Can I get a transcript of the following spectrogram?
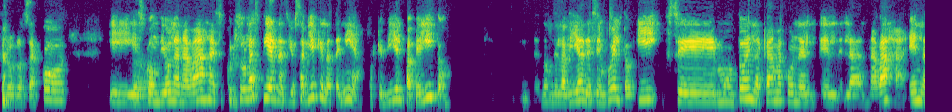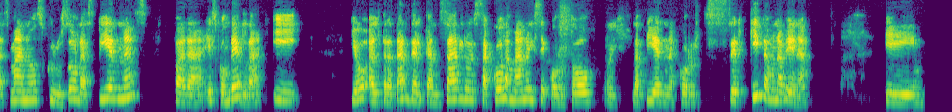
pero lo sacó y oh. escondió la navaja, se cruzó las piernas. Yo sabía que la tenía porque vi el papelito donde la había desenvuelto y se montó en la cama con la navaja en las manos, cruzó las piernas para esconderla y yo al tratar de alcanzarlo, sacó la mano y se cortó la pierna, cerquita una vena. Y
